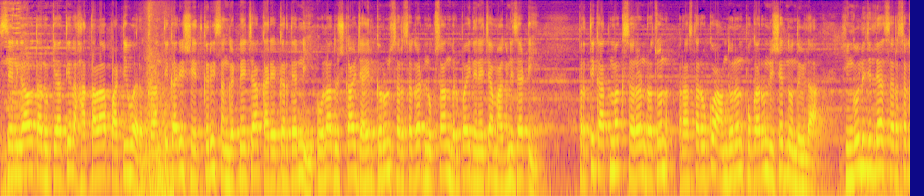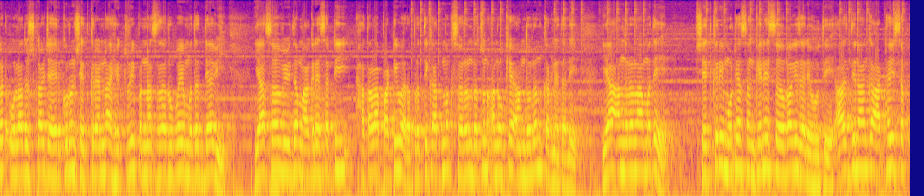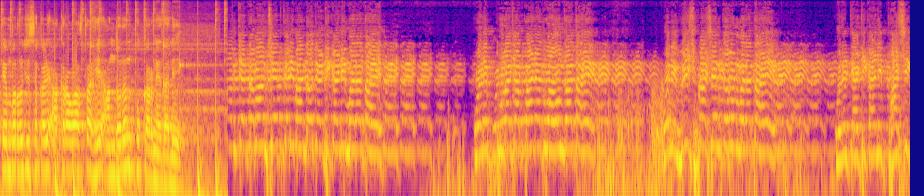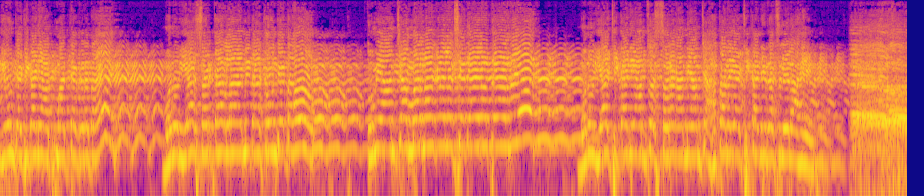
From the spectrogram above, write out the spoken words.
सेनगाव तालुक्यातील हाताळा पाटीवर क्रांतिकारी शेतकरी संघटनेच्या कार्यकर्त्यांनी ओला दुष्काळ जाहीर करून सरसगट नुकसान भरपाई देण्याच्या मागणीसाठी प्रतिकात्मक सरण रचून रास्ता रोको आंदोलन पुकारून निषेध नोंदविला. हिंगोली जिल्ह्यात सरसगट ओला दुष्काळ जाहीर करून शेतकऱ्यांना हेक्टरी पन्नास हजार रुपये मदत द्यावी यासह विविध मागण्यासाठी हाताळा पाटीवर प्रतिकात्मक सरण रचून अनोखे आंदोलन करण्यात आले. या आंदोलनामध्ये शेतकरी मोठ्या संख्येने सहभागी झाले होते. आज दिनांक अठ्ठावीस सप्टेंबर रोजी सकाळी अकरा वाजता हे आंदोलन पुकारण्यात आले. आमचे तमाम शेतकरी बांधव त्या ठिकाणी मरत आहेत. कोणी पुराच्या पाण्यात वाहून जात आहे. कोणी विष प्राशन करून मरत आहे. कोणी त्या ठिकाणी फाशी घेऊन त्या ठिकाणी आत्महत्या करत आहे. म्हणून या सरकारला आम्ही दाखवून देत आहोत. तुम्ही आमच्या मरणाकडे लक्ष द्यायला तयार नाही म्हणून या ठिकाणी आमचं सरण आम्ही आमच्या हाताने या ठिकाणी रचलेलं आहे. शेतकरी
